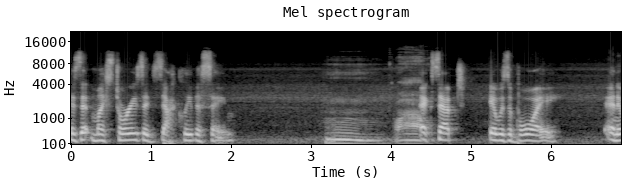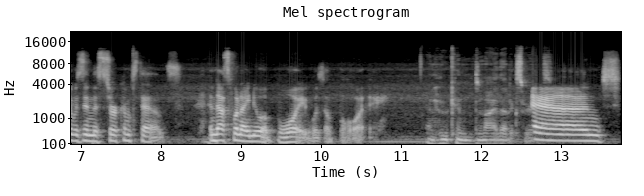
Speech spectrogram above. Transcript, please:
is that my story is exactly the same. Mm, wow. Except it was a boy and it was in this circumstance and that's when I knew a boy was a boy. And who can deny that experience? And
